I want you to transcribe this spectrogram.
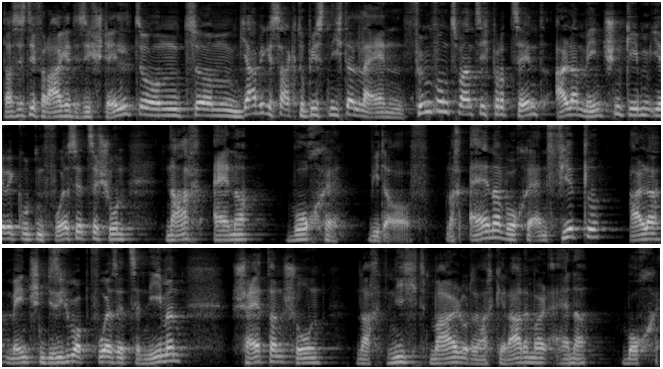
Das ist die Frage, die sich stellt. Und ähm, ja, wie gesagt, du bist nicht allein. 25% aller Menschen geben ihre guten Vorsätze schon nach einer Woche wieder auf. Nach einer Woche, ein Viertel aller Menschen, die sich überhaupt Vorsätze nehmen, scheitern schon nach nicht mal oder nach gerade mal einer Woche.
